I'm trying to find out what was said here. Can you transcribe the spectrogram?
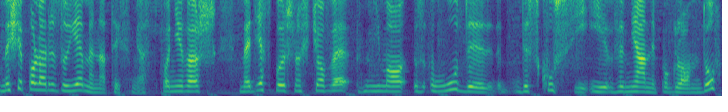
my się polaryzujemy natychmiast, ponieważ media społecznościowe, mimo łudy dyskusji i wymiany poglądów,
